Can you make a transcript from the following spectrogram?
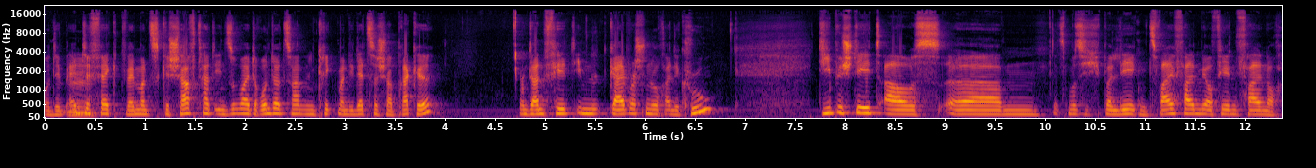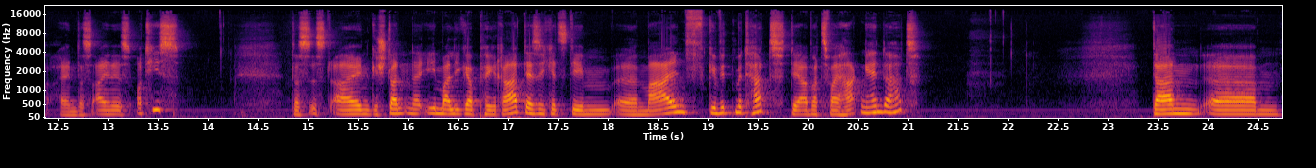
Und im mhm. Endeffekt, wenn man es geschafft hat, ihn so weit runterzuhandeln, kriegt man die letzte Schabracke. Und dann fehlt ihm Guybrush nur noch eine Crew. Die besteht aus, ähm, jetzt muss ich überlegen, zwei fallen mir auf jeden Fall noch ein. Das eine ist Otis. Das ist ein gestandener ehemaliger Pirat, der sich jetzt dem äh, Malen gewidmet hat, der aber zwei Hakenhände hat. Dann, ähm,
